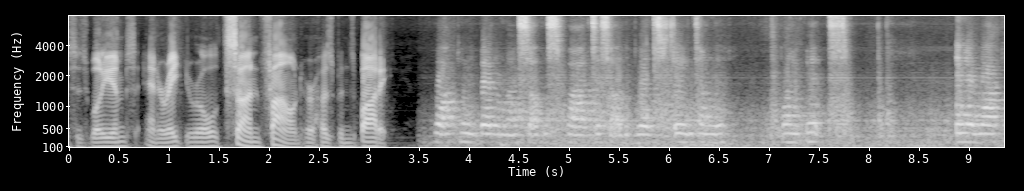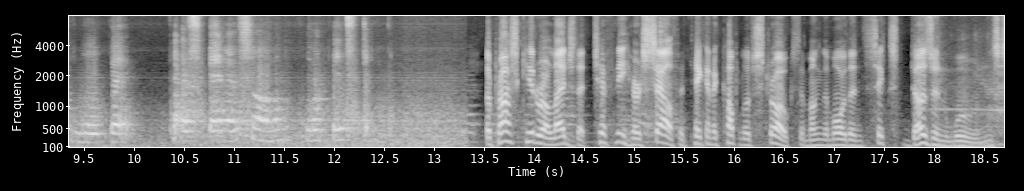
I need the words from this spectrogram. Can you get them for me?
Mrs. Williams and her eight year old son found her husband's body. Walked in the bedroom, I saw the spots, I saw the blood stains on the blankets. And I walked a little bit past bed, I saw him floor pissed. The prosecutor alleged that Tiffany herself had taken a couple of strokes among the more than six dozen wounds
